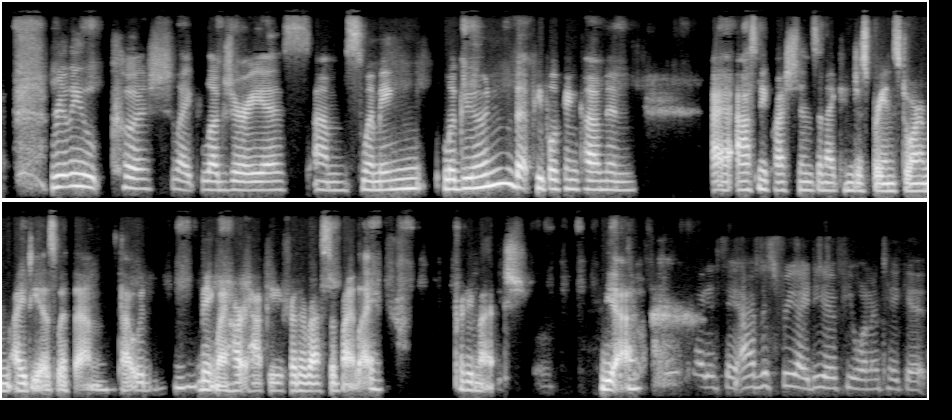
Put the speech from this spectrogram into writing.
really cush, like luxurious um, swimming lagoon that people can come and uh, ask me questions and I can just brainstorm ideas with them. That would make my heart happy for the rest of my life, pretty much. Yeah. I to say, I have this free idea if you want to take it.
